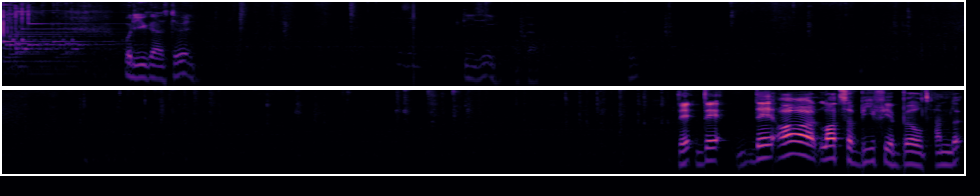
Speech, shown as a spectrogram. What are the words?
What are you guys doing? There, there, there are lots of beefier builds. I'm, loo-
